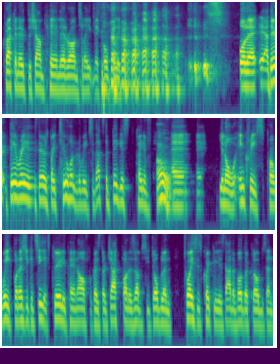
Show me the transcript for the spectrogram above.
cracking out the champagne later on tonight, Mick, hopefully. but uh, they, they raised theirs by 200 a week. So that's the biggest kind of oh. Uh, you know increase per week. But as you can see, it's clearly paying off because their jackpot is obviously doubling twice as quickly as that of other clubs, and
